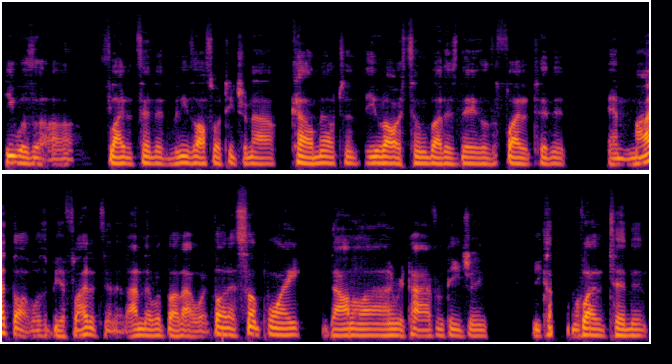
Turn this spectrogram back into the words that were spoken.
he was a, a flight attendant, but he's also a teacher now, Kyle Melton. He would always tell me about his days as a flight attendant. And my thought was to be a flight attendant. I never thought I would. Thought at some point down the line, retire from teaching, become a flight attendant,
